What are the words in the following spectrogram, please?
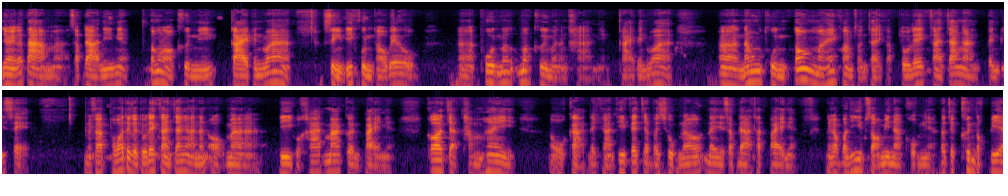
ยังไงก็ตามสัปดาห์นี้เนี่ยต้องรอคืนนี้กลายเป็นว่าสิ่งที่คุณพาวเวลพูดเมื่อเมื่อคืนวันอังคารเนี่ยกลายเป็นว่า นักลงทุนต้องมาให้ความสนใจกับตัวเลขการจ้างงานเป็นพิเศษนะครับ เพราะว่าถ้าเกิดตัวเลขการจ้างงานนั้นออกมาดีกว่าคาดมากเกินไปเนี่ยก็จะทำให้โอกาสในการที่เฟดจะประชุมแล้วในสัปดาห์ถัดไปเนี่ยนะครับวันที่ 22 มีนาคมเนี่ยเราจะขึ้นดอกเบี้ย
